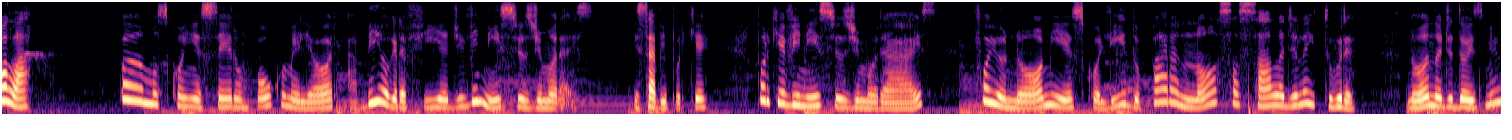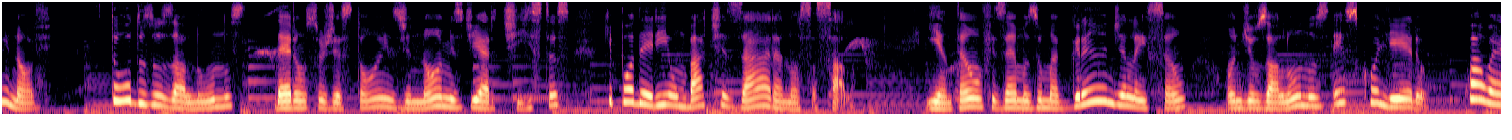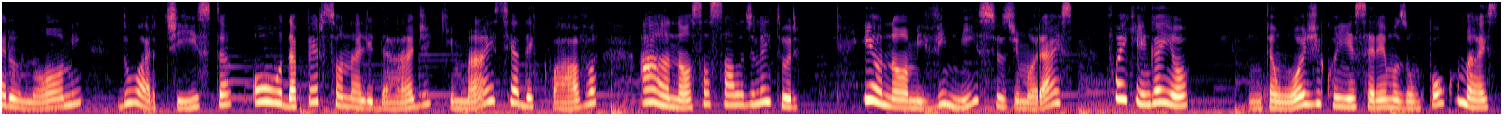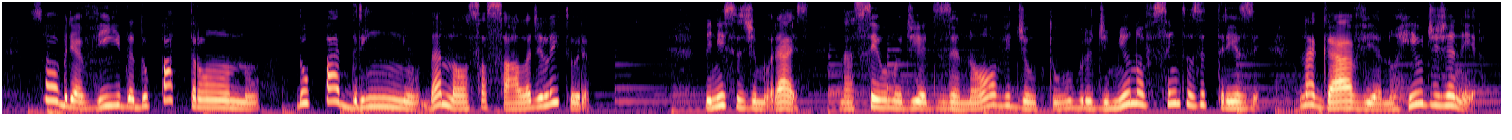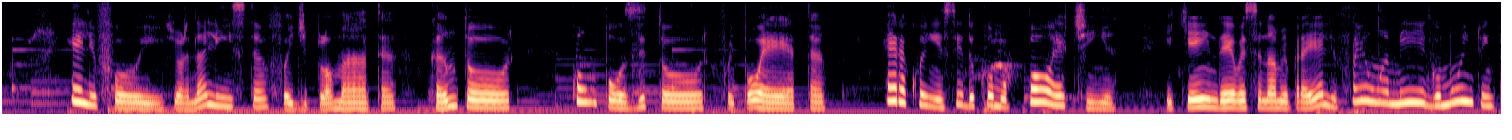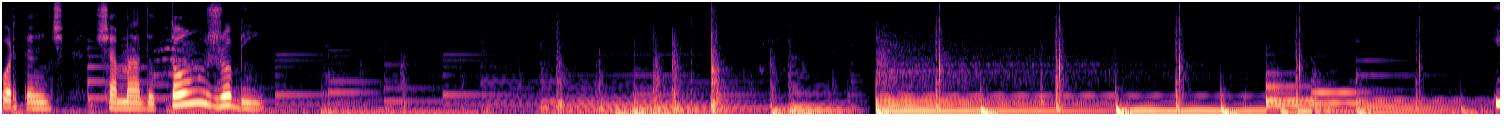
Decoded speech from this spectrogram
Olá! Vamos conhecer um pouco melhor a biografia de Vinícius de Moraes. E sabe por quê? Porque Vinícius de Moraes foi o nome escolhido para nossa sala de leitura no ano de 2009. Todos os alunos deram sugestões de nomes de artistas que poderiam batizar a nossa sala. E então fizemos uma grande eleição onde os alunos escolheram qual era o nome do artista ou da personalidade que mais se adequava à nossa sala de leitura. E o nome Vinícius de Moraes foi quem ganhou. Então hoje conheceremos um pouco mais sobre a vida do patrono, do padrinho da nossa sala de leitura. Vinícius de Moraes nasceu no dia 19 de outubro de 1913, na Gávea, no Rio de Janeiro. Ele foi jornalista, foi diplomata, cantor, compositor, foi poeta. Era conhecido como Poetinha. E quem deu esse nome para ele foi um amigo muito importante chamado Tom Jobim.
